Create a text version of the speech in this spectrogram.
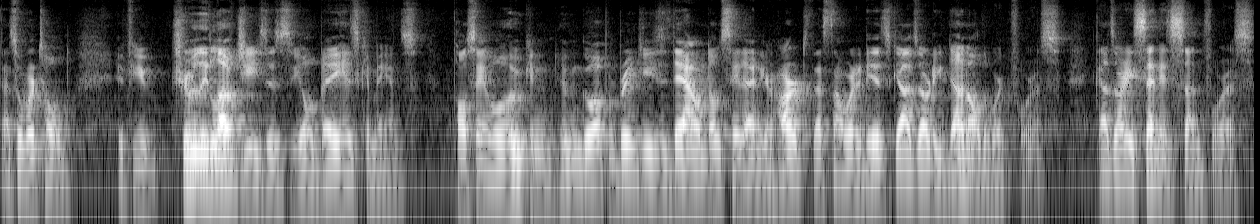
That's what we're told. If you truly love Jesus, you'll obey his commands. Paul saying, well, who can who can go up and bring Jesus down? Don't say that in your heart. That's not what it is. God's already done all the work for us. God's already sent his son for us.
